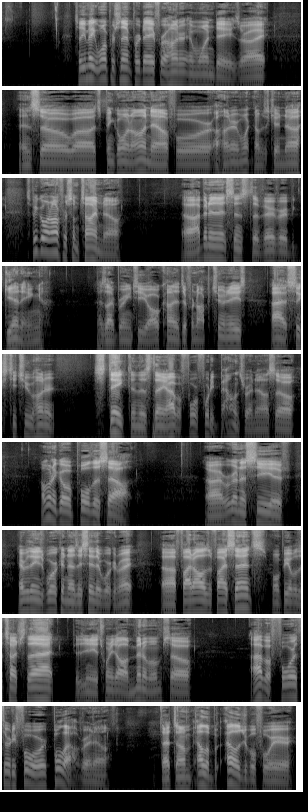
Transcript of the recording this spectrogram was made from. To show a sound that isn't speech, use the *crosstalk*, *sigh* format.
So you make 1% per day for 101 days, all right? And so uh, it's been going on now for 101. No, I'm just kidding. Uh, it's been going on for some time now. Uh, I've been in it since the very, very beginning as I bring to you all kinds of different opportunities. I have 6,200 staked in this thing. I have a 440 balance right now, so I'm going to go pull this out. All right, we're going to see if everything's working as they say they're working, right? Uh, five dollars and five cents. Won't be able to touch that because you need a twenty dollar minimum. So I have a 434 pullout right now. That's I'm eligible for here.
